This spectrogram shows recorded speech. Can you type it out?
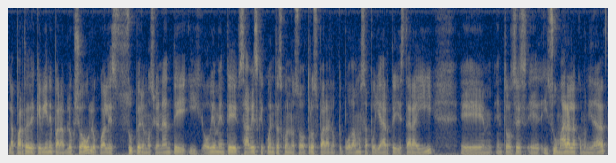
la parte de que viene para Blog Show, lo cual es súper emocionante y, obviamente sabes que cuentas con nosotros para lo que podamos apoyarte y estar ahí, eh, entonces, eh, y sumar a la comunidad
